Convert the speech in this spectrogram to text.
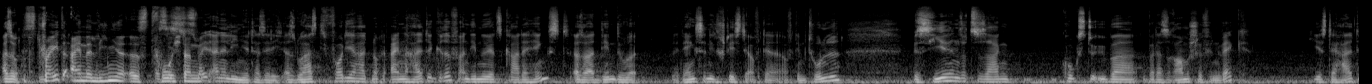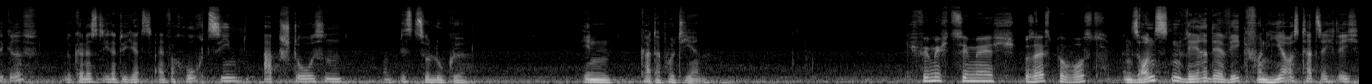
Also straight eine Linie ist, wo ist ich dann. straight eine Linie tatsächlich. Also du hast vor dir halt noch einen Haltegriff, an dem du jetzt gerade hängst. Also an dem du, du hängst du stehst ja auf, der, auf dem Tunnel. Bis hierhin sozusagen guckst du über, über das Raumschiff hinweg. Hier ist der Haltegriff. Du könntest dich natürlich jetzt einfach hochziehen, abstoßen und bis zur Luke hin katapultieren. Ich fühle mich ziemlich selbstbewusst. Ansonsten wäre der Weg von hier aus tatsächlich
